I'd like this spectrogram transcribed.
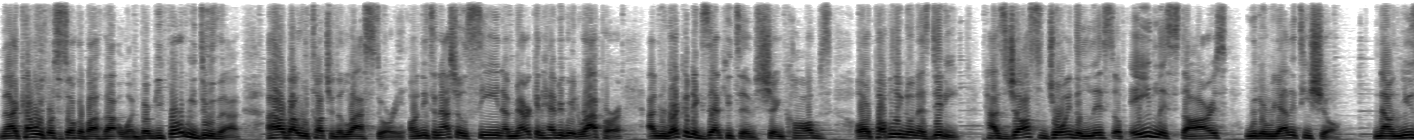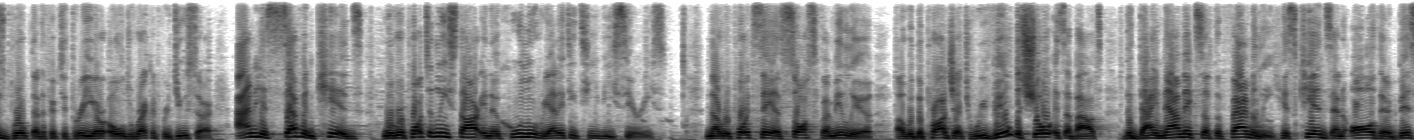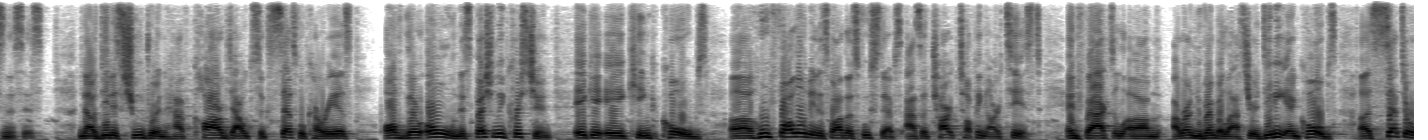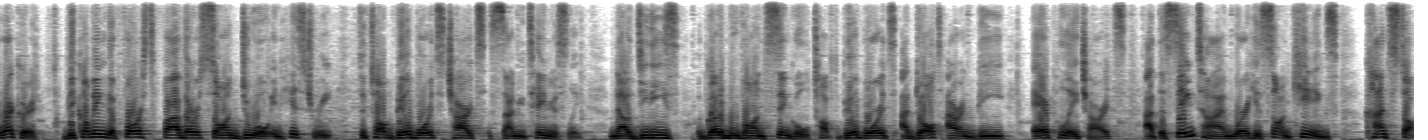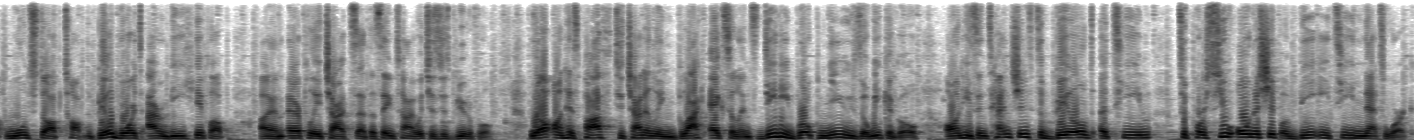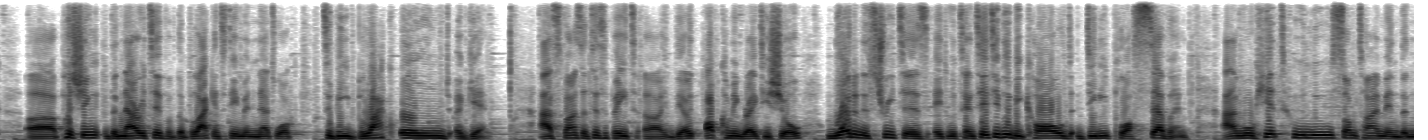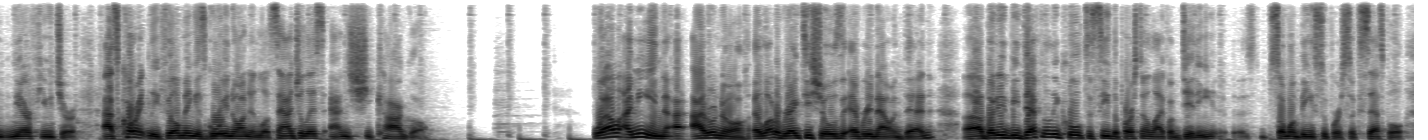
Now, I can't wait for us to talk about that one. But before we do that, how about we touch on the last story? On the international scene, American heavyweight rapper and record executive Sean Combs, or popularly known as Diddy, has just joined the list of A-list stars with a reality show. Now, news broke that the 53-year-old record producer and his seven kids will reportedly star in a Hulu reality TV series. Now, reports say a source familiar uh, with the project revealed the show is about the dynamics of the family, his kids, and all their businesses. Now, Diddy's children have carved out successful careers of their own, especially Christian, aka King Combs, uh, who followed in his father's footsteps as a chart-topping artist. In fact, um, around November last year, Diddy and Cobes uh, set a record, becoming the first father-son duo in history to top Billboard's charts simultaneously. Now, Diddy's Gotta Move On single topped Billboard's adult R&B airplay charts at the same time where his son King's Can't Stop Won't Stop topped the Billboard's R&B hip hop um, airplay charts at the same time, which is just beautiful. Well, on his path to channeling black excellence, Diddy broke news a week ago on his intentions to build a team to pursue ownership of BET Network, uh, pushing the narrative of the Black Entertainment Network to be black owned again. As fans anticipate uh, the upcoming reality show, word on the street is it will tentatively be called Diddy Plus 7 and will hit Hulu sometime in the near future, as currently filming is going on in Los Angeles and Chicago. Well, I mean, I, I, don't know. A lot of reality shows every now and then, uh, but it'd be definitely cool to see the personal life of Diddy, uh, someone being super successful.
